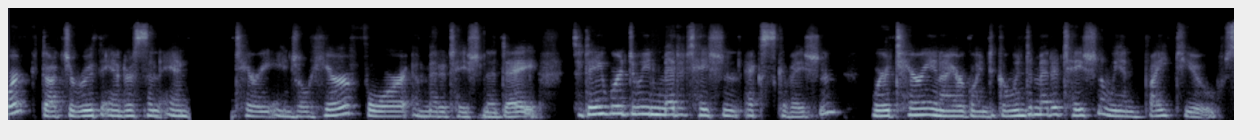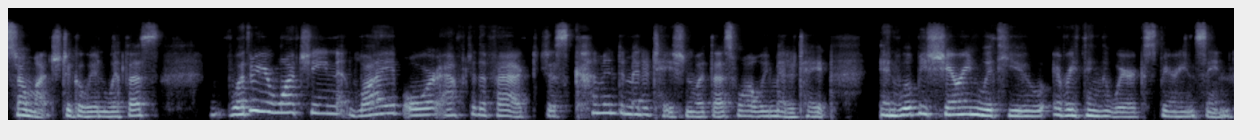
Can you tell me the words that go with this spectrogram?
Network. Dr. Ruth Anderson and Teri Angel here for a meditation a day. Today we're doing meditation excavation, where Teri and I are going to go into meditation. And we invite you so much to go in with us. Whether you're watching live or after the fact, just come into meditation with us while we meditate. And we'll be sharing with you everything that we're experiencing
